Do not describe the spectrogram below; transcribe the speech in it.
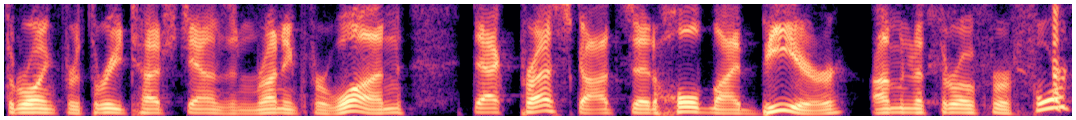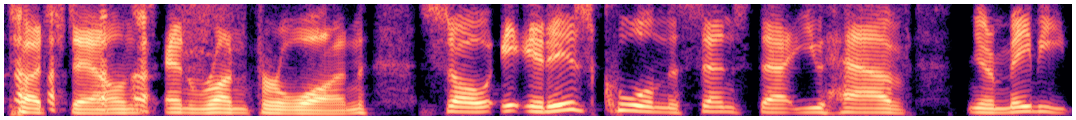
throwing for three touchdowns and running for one. Dak Prescott said, Hold my beer. I'm going to throw for four touchdowns and run for one. So it, it is cool in the sense that you have, you know, maybe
